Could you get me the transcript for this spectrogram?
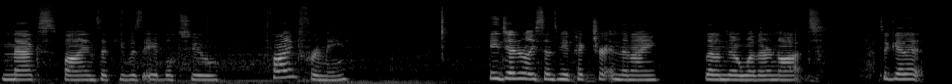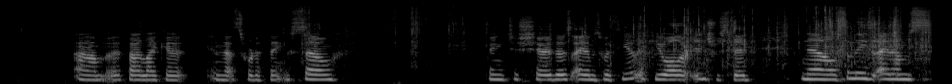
Maxx finds that he was able to find for me. He generally sends me a picture and then I let him know whether or not to get it, um, if I like it, and that sort of thing. So, going to share those items with you if you all are interested. Now, some of these items,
